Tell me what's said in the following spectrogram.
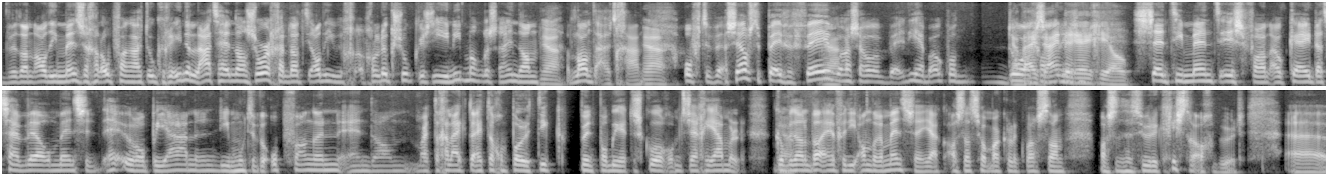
we dan al die mensen gaan opvangen uit Oekraïne, laat hen dan zorgen dat al die gelukzoekers die hier niet mogen zijn, dan ja. het land uitgaan. Ja. Of zelfs de PVV, ja. was zo, die hebben ook wel door. wij zijn de regio. Sentiment is van, oké, okay, dat zijn wel mensen, hè, Europeanen, die moeten we opvangen. En dan, maar tegelijkertijd toch een politiek punt proberen te scoren om te zeggen, ja, maar kunnen we dan wel even die andere mensen. Ja, als dat zo makkelijk was, dan was het natuurlijk gisteren al gebeurd. Uh,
